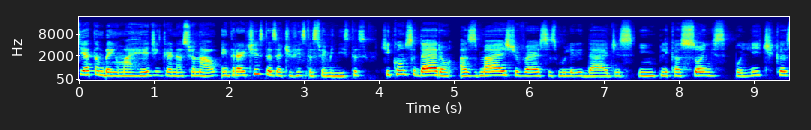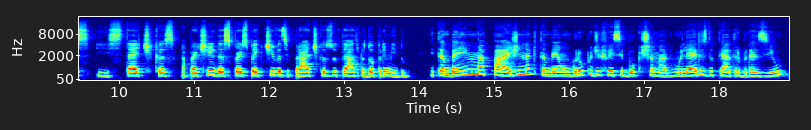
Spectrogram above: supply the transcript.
que é também uma rede internacional entre artistas e ativistas feministas que consideram as mais diversas mulheridades e implicações políticas e estéticas a partir das perspectivas e práticas do teatro do oprimido. E também uma página, que também é um grupo de Facebook chamado Mulheres do Teatro Brasil,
